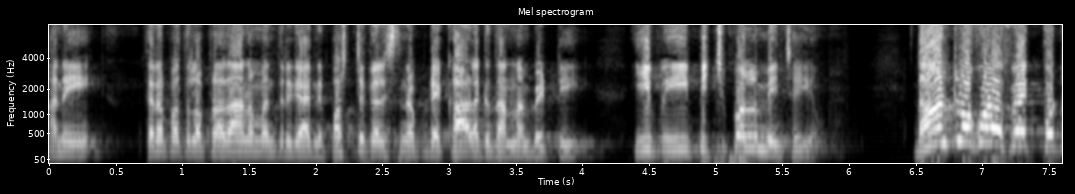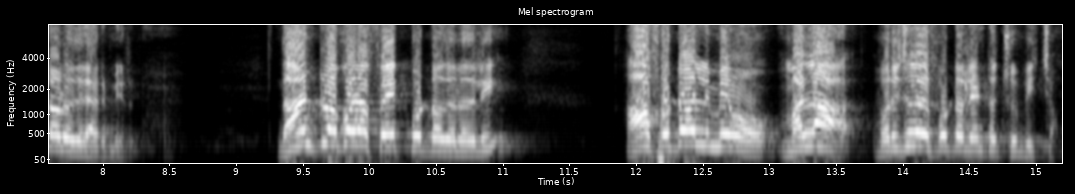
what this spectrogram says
అని తిరుపతిలో ప్రధానమంత్రి గారిని ఫస్ట్ కలిసినప్పుడే కాళ్ళకి దండం పెట్టి ఈ ఈ పిచ్చి పనులు మేము చెయ్యం. దాంట్లో కూడా ఫేక్ ఫోటోలు వదిలారు మీరు. దాంట్లో కూడా ఫేక్ ఫోటోలు వదిలి ఆ ఫోటోల్ని మేము మళ్ళా ఒరిజినల్ ఫోటోలు ఏంటో చూపించాం.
